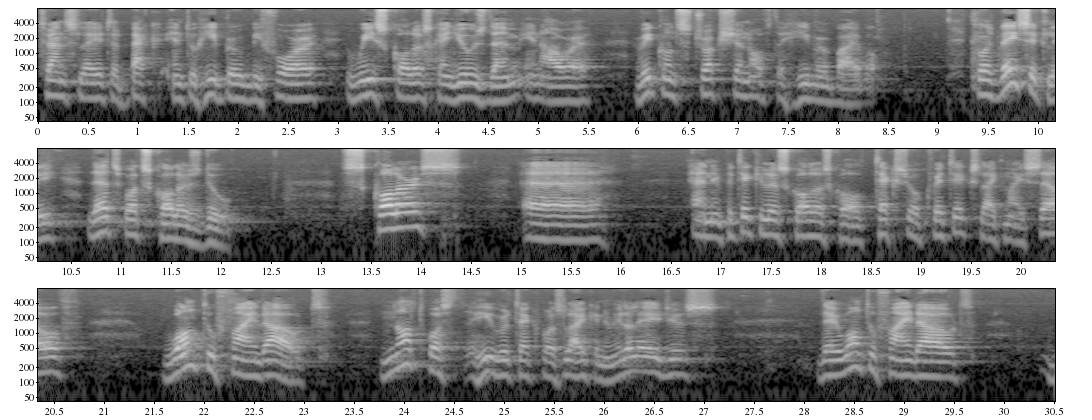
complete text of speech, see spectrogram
translated back into Hebrew before we scholars can use them in our reconstruction of the Hebrew Bible. Because basically, that's what scholars do. Scholars, uh, and in particular scholars called textual critics like myself, want to find out not what the Hebrew text was like in the Middle Ages, they want to find out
